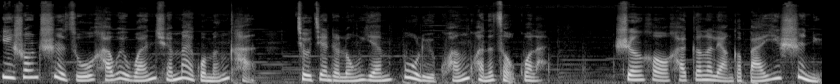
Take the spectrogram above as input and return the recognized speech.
一双赤足还未完全迈过门槛，就见着龙岩步履款款地走过来。身后还跟了两个白衣侍女，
